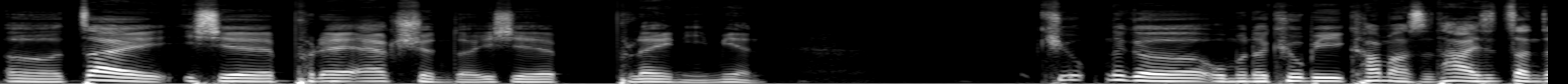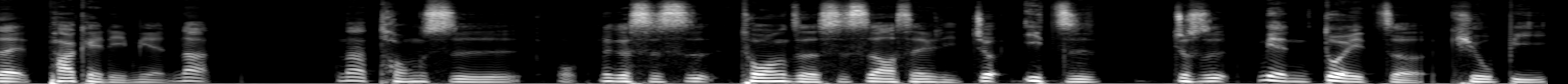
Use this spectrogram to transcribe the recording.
呃，在一些 play action 的一些 play 里面，Q 那个我们的 QB camas 他还是站在 pocket 里面，那那同时我那个十四拓荒者十四号 safety 就一直就是面对着 QB。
